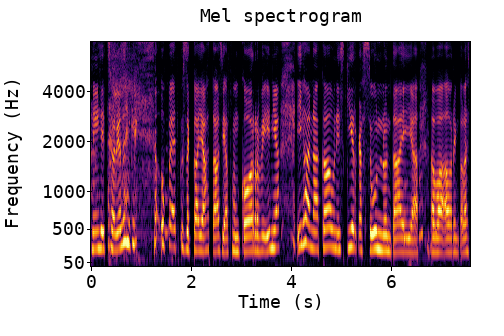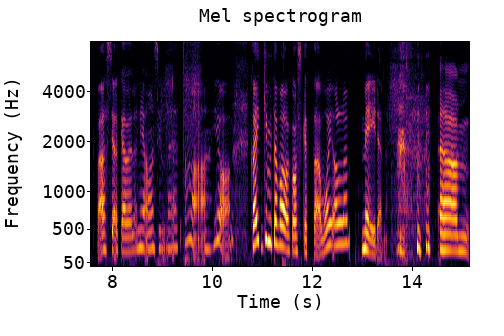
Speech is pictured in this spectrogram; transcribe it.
niin sitten se oli jotenkin upeat, kun se kajahtaa sieltä mun korviin ja ihana, kaunis, kirkas sunnuntai ja mä vaan aurinkolaiset päässä siellä kävelen ja on silleen, että aa, joo, kaikki mitä valo koskettaa voi olla meidän. um,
